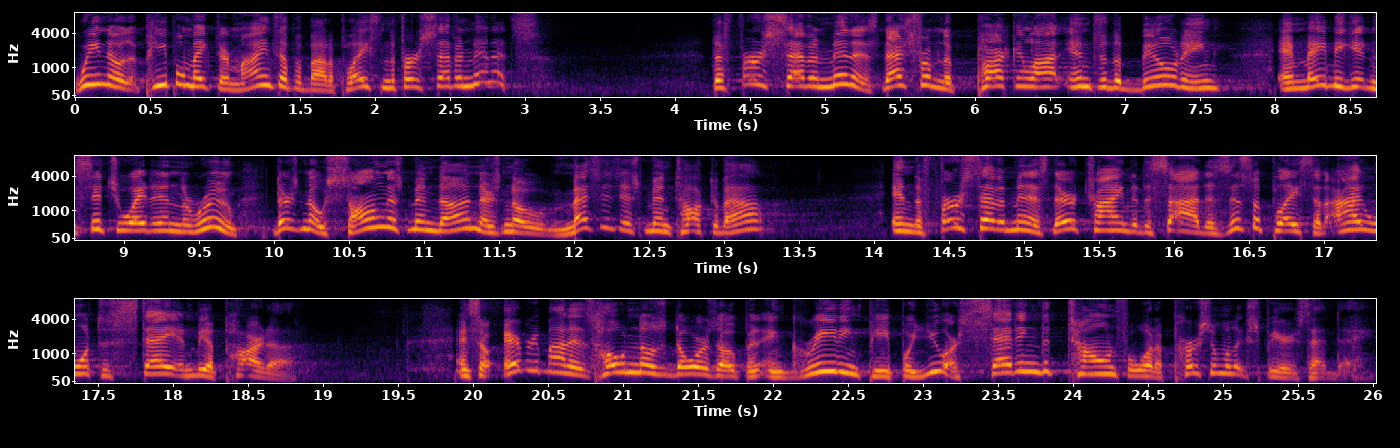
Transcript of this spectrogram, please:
we know that people make their minds up about a place in the first seven minutes. The first seven minutes, that's from the parking lot into the building and maybe getting situated in the room. There's no song that's been done, there's no message that's been talked about. In the first seven minutes, they're trying to decide is this a place that I want to stay and be a part of? And so everybody that's holding those doors open and greeting people. You are setting the tone for what a person will experience that day.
